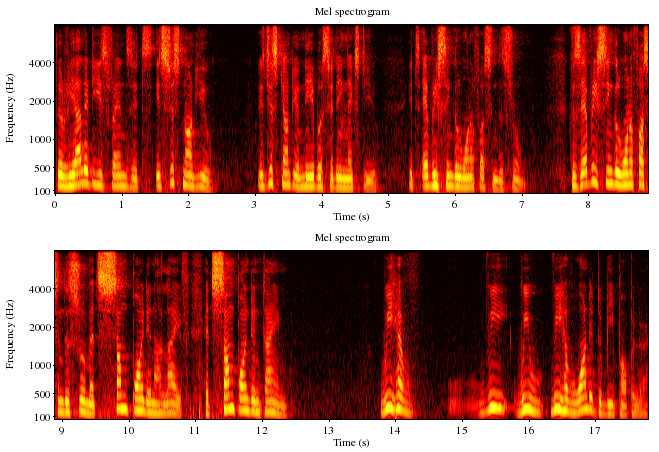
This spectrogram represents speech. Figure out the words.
The reality is, friends, it's, it's just not you. It's just not your neighbor sitting next to you. It's every single one of us in this room. Because every single one of us in this room, at some point in our life, at some point in time, we have, we, we, we have wanted to be popular.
